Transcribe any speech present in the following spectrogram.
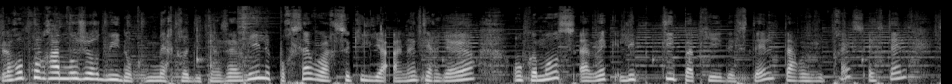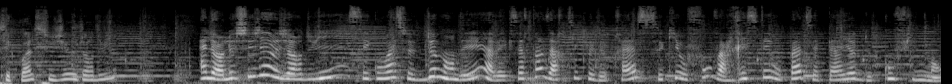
Alors au programme aujourd'hui, donc mercredi 15 avril, pour savoir ce qu'il y a à l'intérieur, on commence avec les petits papiers d'Estelle, ta revue de presse. Estelle, c'est quoi le sujet aujourd'hui? Alors, le sujet aujourd'hui, c'est qu'on va se demander, avec certains articles de presse, ce qui au fond va rester ou pas de cette période de confinement.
